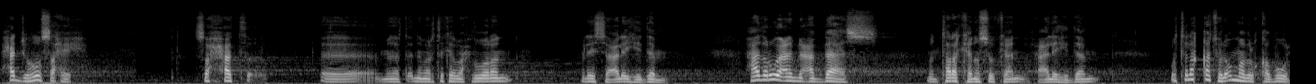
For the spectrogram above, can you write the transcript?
حجه صحيح. صحة آه، من أن ارتكب محظورا فليس عليه دم. هذا روي عن ابن عباس من ترك نسكا فعليه دم وتلقته الأمة بالقبول.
